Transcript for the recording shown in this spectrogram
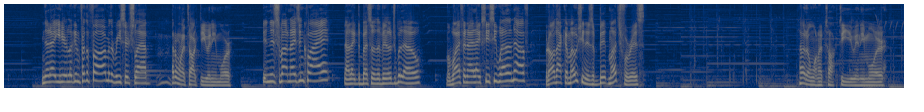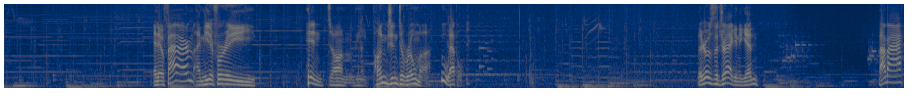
No doubt you're here looking for the farm or the research lab. I don't want to talk to you anymore. Isn't this spot nice and quiet? Not like the best of the village below. My wife and I like Cece well enough, but all that commotion is a bit much for us. I don't want to talk to you anymore. Hello, farm. I'm here for a hint on the pungent aroma. Ooh, apple. There goes the dragon again. Bye bye.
